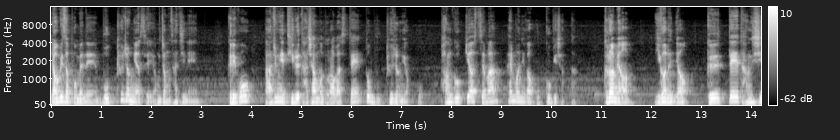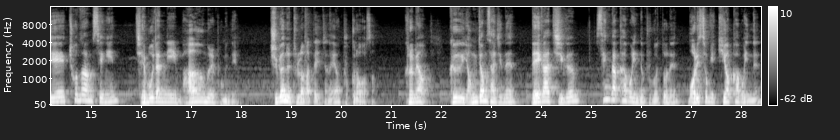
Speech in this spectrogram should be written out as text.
여기서 보면은 무표정이었어요. 영정 사진엔. 그리고 나중에 뒤를 다시 한번 돌아봤을 때 또 무표정이었고 방구 끼었지만 할머니가 웃고 계셨다. 그러면 이거는요. 그때 당시에 초등학생인 제보자님 마음을 보면 돼요. 주변을 둘러봤다 했잖아요. 부끄러워서. 그러면 그 영정 사진은 내가 지금 생각하고 있는 부분 또는 머릿속에 기억하고 있는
